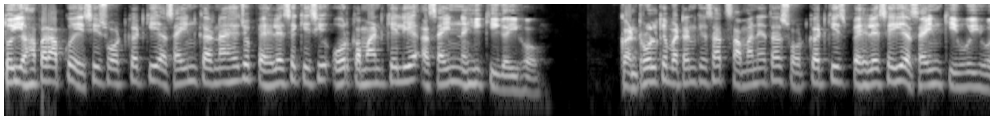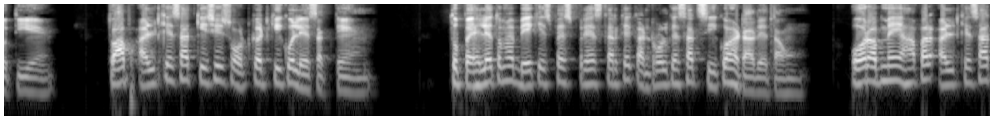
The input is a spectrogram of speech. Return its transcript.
तो यहाँ पर आपको ऐसी शॉर्टकट की असाइन करना है जो पहले से किसी और कमांड के लिए असाइन नहीं की गई हो। कंट्रोल के बटन के साथ सामान्यतः शॉर्टकट कीज पहले से ही असाइन की हुई होती है। तो आप अल्ट के साथ किसी शॉर्टकट की को ले सकते हैं। तो पहले तो मैं बेक स्पेस प्रेस करके कंट्रोल के साथ सी को हटा देता हूँ। और अब मैं यहाँ पर अल्ट के साथ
